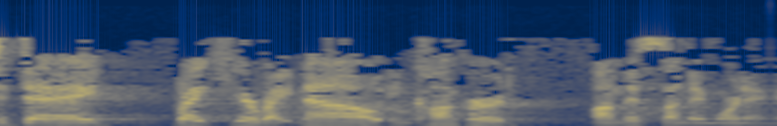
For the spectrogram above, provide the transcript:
today, right here, right now, in Concord, on this Sunday morning?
